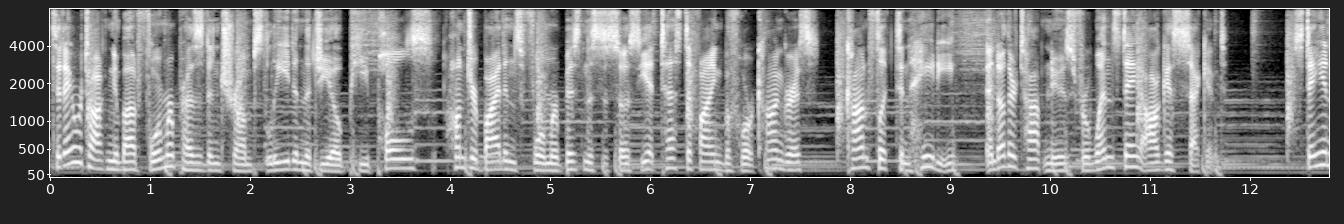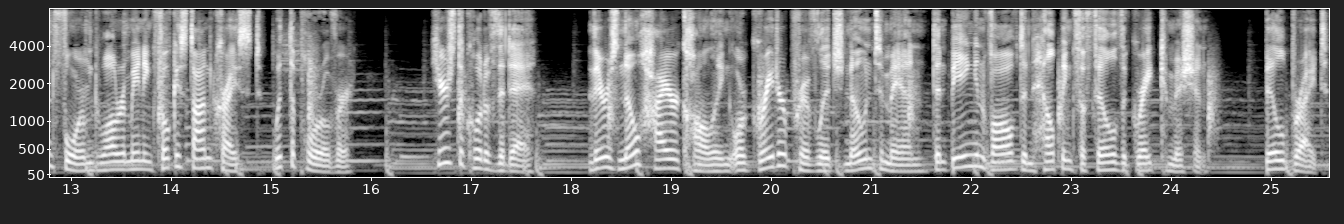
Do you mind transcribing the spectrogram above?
Today, we're talking about former President Trump's lead in the GOP polls, Hunter Biden's former business associate testifying before Congress, conflict in Haiti, and other top news for Wednesday, August 2nd. Stay informed while remaining focused on Christ with the pour over. Here's the quote of the day There is no higher calling or greater privilege known to man than being involved in helping fulfill the Great Commission. Bill Bright.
